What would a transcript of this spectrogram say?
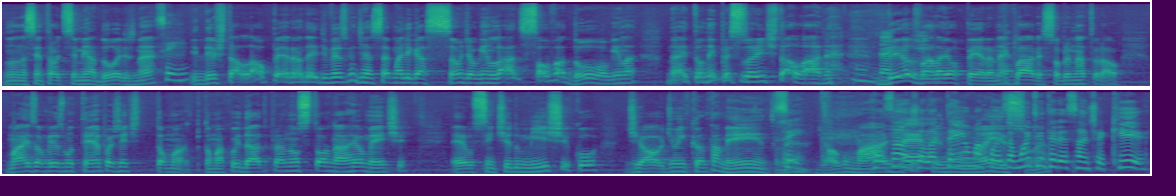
no- na Central de Semeadores, né? Sim. E Deus está lá operando aí, de vez em quando a gente recebe uma ligação de alguém lá de Salvador, alguém lá, né? Então nem precisou a gente estar lá, né? Deus vai lá e opera, né? Claro, é sobrenatural. Mas ao mesmo tempo a gente toma tomar cuidado para não se tornar realmente é, o sentido místico de, de um encantamento, né? Sim. De algo mágico. Rosângela, que tem não- uma não é coisa isso, muito né? interessante aqui,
